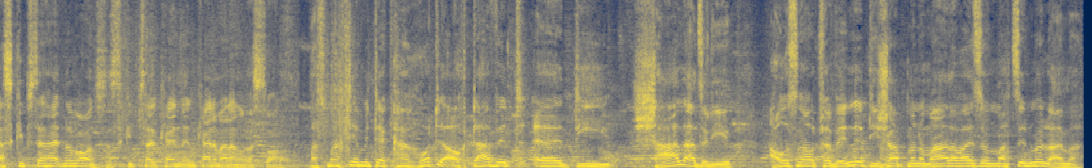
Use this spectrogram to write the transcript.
das gibt es dann halt nur bei uns. Das gibt es halt kein, in keinem anderen Restaurant. Was macht ihr mit der Karotte? Auch da wird äh, die Schale, also die Außenhaut verwendet, die schabt man normalerweise und macht sie in den Mülleimer.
